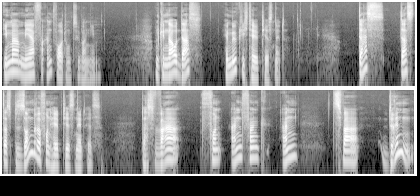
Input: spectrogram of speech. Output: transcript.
immer mehr Verantwortung zu übernehmen. Und genau das ermöglicht HelpTiersNet. Dass das das Besondere von HelpTiersNet ist, das war von Anfang an zwar drin,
